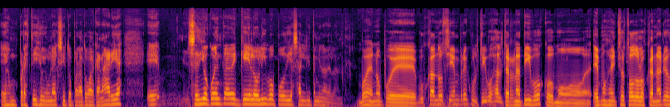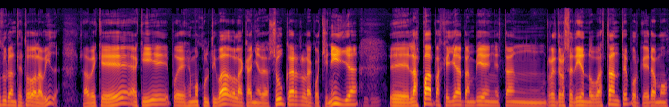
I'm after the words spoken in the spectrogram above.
es un prestigio y un éxito para toda Canarias, eh, se dio cuenta de que el olivo podía salir también adelante? Bueno, pues buscando siempre cultivos alternativos como hemos hecho todos los canarios durante toda la vida. Sabes que aquí pues hemos cultivado la caña de azúcar, la cochinilla, eh, las papas que ya también están retrocediendo bastante porque éramos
